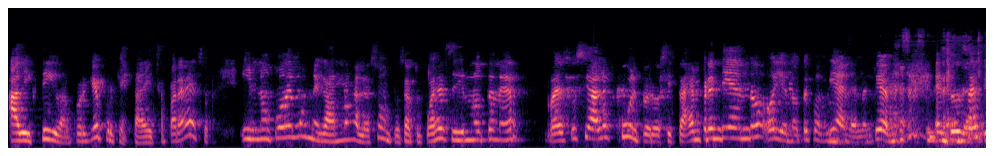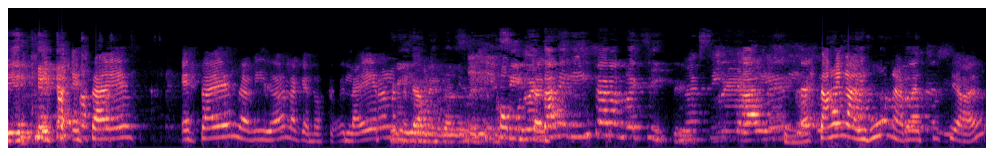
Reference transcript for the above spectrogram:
adictiva. ¿Por qué? Porque está hecha para eso. Y no podemos negarnos al asunto. O sea, tú puedes decidir no tener redes sociales, cool, pero si estás emprendiendo, oye, no te conviene, ¿me entiendes? Entonces, esta es esta es la vida, la que nos, la era la que nos Si no estás en Instagram, no existe. No existe. Si no estás en alguna red social,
